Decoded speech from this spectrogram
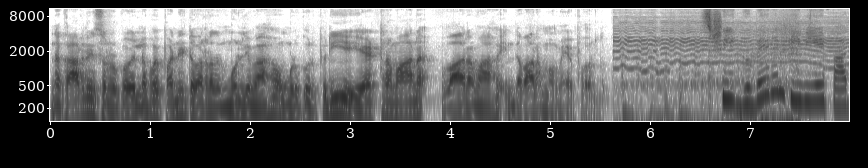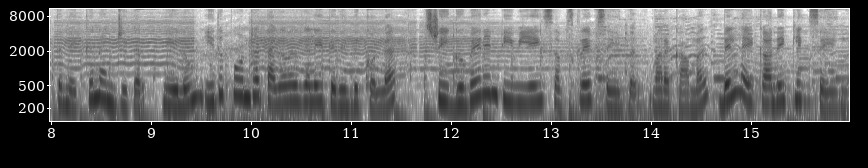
இந்த காரணீஸ்வரர் கோயிலில் போய் பண்ணிட்டு வர்றதன் மூலியமாக உங்களுக்கு ஒரு பெரிய ஏற்றமான வாரமாக இந்த வாரம் அமைய போகிறது ஸ்ரீ குபேரன் டிவியை பார்த்தமைக்கு நன்றிகள். மேலும் இது போன்ற தகவல்களை தெரிந்து கொள்ள ஸ்ரீ குபேரன் டிவியை சப்ஸ்கிரைப் செய்யுங்கள். மறக்காமல் பெல் ஐக்கானை கிளிக் செய்யுங்கள்.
